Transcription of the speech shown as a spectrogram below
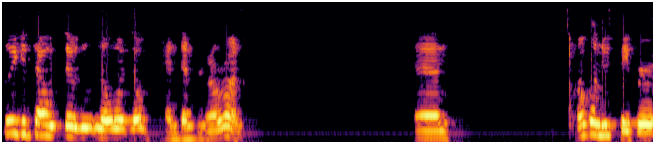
So you can tell there's no one, no pandemics are to run. And Kong newspaper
